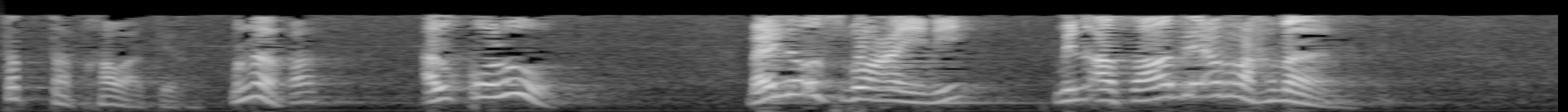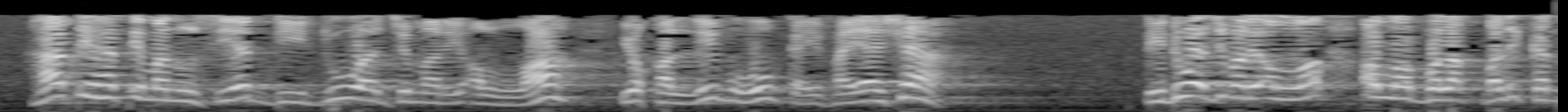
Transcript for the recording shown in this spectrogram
Tetap khawatir. Mengapa? Al-qulub. Baina usbu'aini min asabi'ir rahman. Hati-hati manusia di dua jemari Allah yuqallibuhu kaifa yasha. Di dua jemari Allah, Allah bolak-balikan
